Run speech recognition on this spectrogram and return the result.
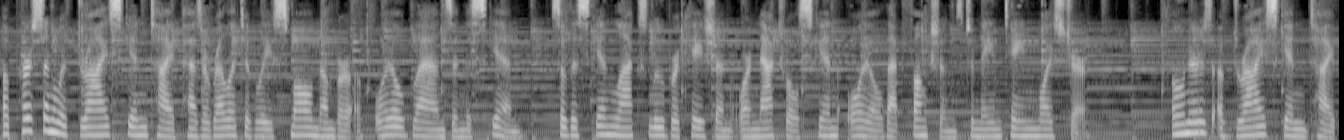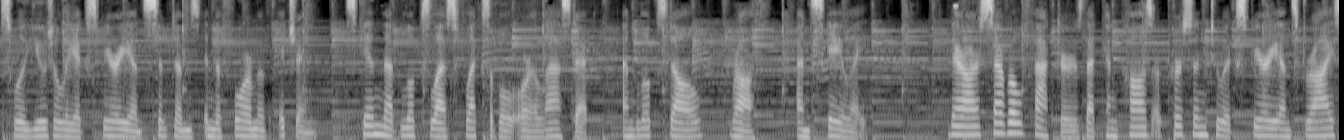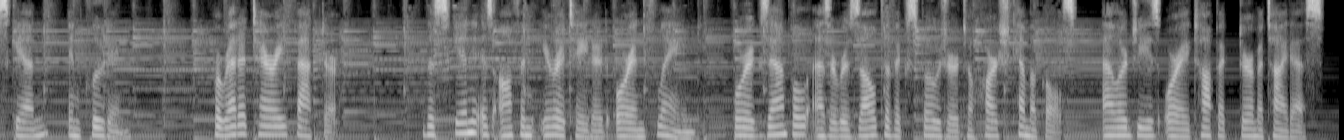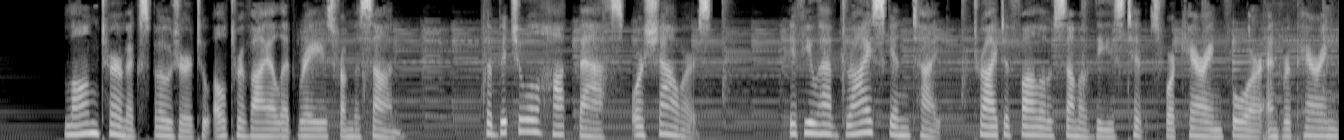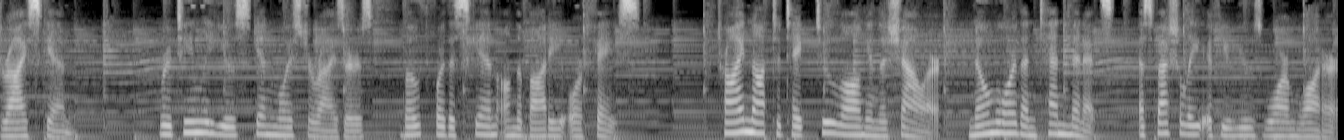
A person with dry skin type has a relatively small number of oil glands in the skin, so the skin lacks lubrication or natural skin oil that functions to maintain moisture. Owners of dry skin types will usually experience symptoms in the form of itching, skin that looks less flexible or elastic, and looks dull, rough, and scaly. There are several factors that can cause a person to experience dry skin, including Hereditary factor. The skin is often irritated or inflamed, for example as a result of exposure to harsh chemicals, allergies or atopic dermatitis. Long-term exposure to ultraviolet rays from the sun. Habitual hot baths or showers. If you have dry skin type, try to follow some of these tips for caring for and repairing dry skin. Routinely use skin moisturizers, both for the skin on the body or face. Try not to take too long in the shower, no more than 10 minutes, especially if you use warm water.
